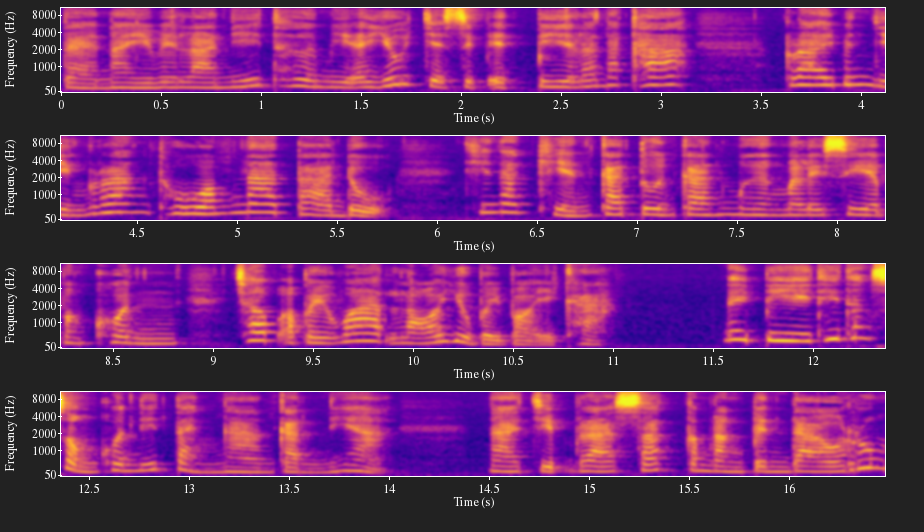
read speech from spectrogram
แต่ในเวลานี้เธอมีอายุ 71 ปีแล้วนะคะ กลายเป็นหญิงร่างท้วมหน้าตาดุ ที่นักเขียนการ์ตูนการเมืองมาเลเซียบางคน ชอบเอาไปวาดล้ออยู่บ่อยๆ ค่ะ ในปีที่ทั้งสองคนนี้แต่งงานกันเนี่ย นายจิบราซักกำลังเป็นดาวรุ่ง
